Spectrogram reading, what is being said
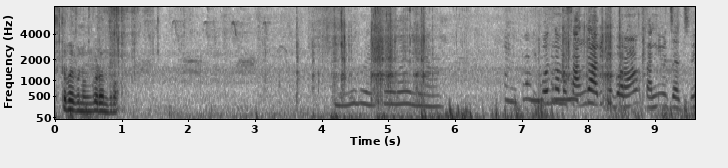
சித்தப்பா இப்போ உங்க கூட வந்துடும் இப்போ நம்ம சங்க அவிக்க போகிறோம் தண்ணி வச்சாச்சு.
